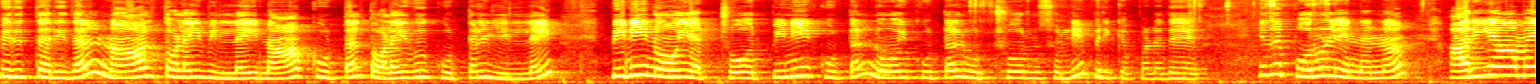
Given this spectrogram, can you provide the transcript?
பிரித்தறிதல் நாள் தொலைவில்லை நா கூட்டல் தொலைவு கூட்டல் இல்லை பிணி நோயற்றோர் பிணி கூட்டல் நோய் கூட்டல் உற்றோர்னு சொல்லி பிரிக்கப்படுது. இது பொருள் என்னன்னா அறியாமை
